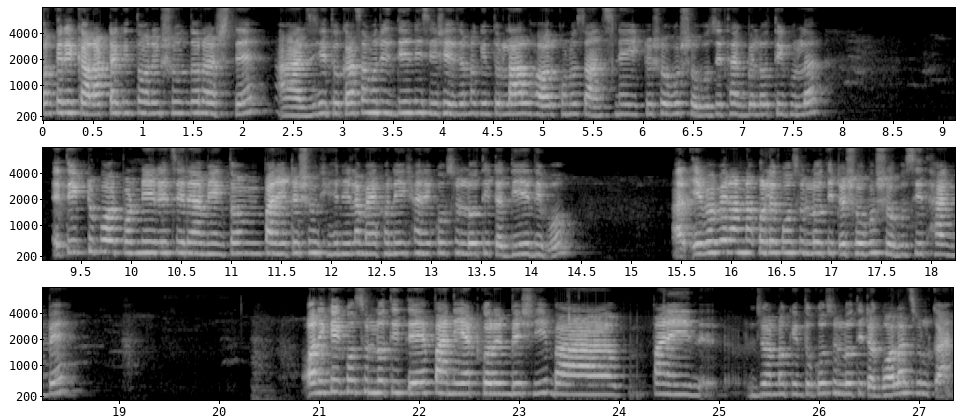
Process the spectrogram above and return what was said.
তরকারির কালারটা কিন্তু অনেক সুন্দর আসছে। আর যেহেতু কাঁচামরিচ দিয়ে নিছি সেই জন্য কিন্তু লাল হওয়ার কোনো চান্স নেই। একটু সবুজ সবুজই থাকবে লতিগুলা। এতে একটু পর পর নেড়ে চেড়ে আমি একদম পানিটা শুকিয়ে নিলাম। এখন এইখানে কচুর লতিটা দিয়ে দিব। আর এভাবে রান্না করলে কচুর লতিটা সবুজ সবুজই থাকবে। অনেকে কচুর লতিতে পানি অ্যাড করেন বেশি বা পানির জন্য কিন্তু কচুর লতিটা গলা চুলকায়।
